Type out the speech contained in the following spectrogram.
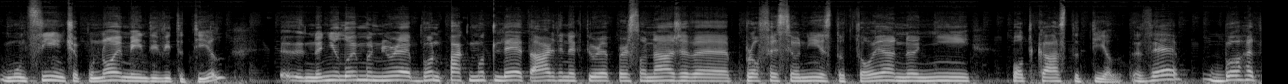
mundësinë që punoj me individ të tillë, në një lloj mënyre e bën pak më të lehtë ardhjen e këtyre personazheve profesionistë, të thoja, në një podcast të tillë dhe bëhet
